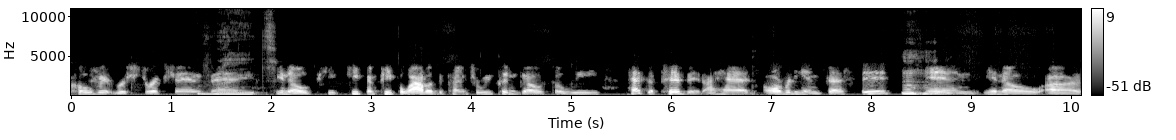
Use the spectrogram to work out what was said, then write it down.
COVID restrictions right. and, you know, keep, keeping people out of the country, we couldn't go. So we had to pivot. I had already invested Mhm. in, you know, uh,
